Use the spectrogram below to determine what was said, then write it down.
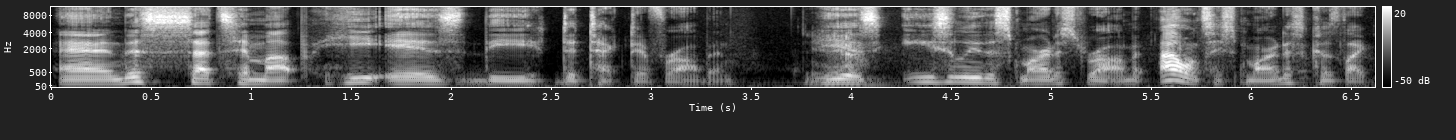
and this sets him up. He is the detective Robin. Yeah. He is easily the smartest Robin. I won't say smartest because like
